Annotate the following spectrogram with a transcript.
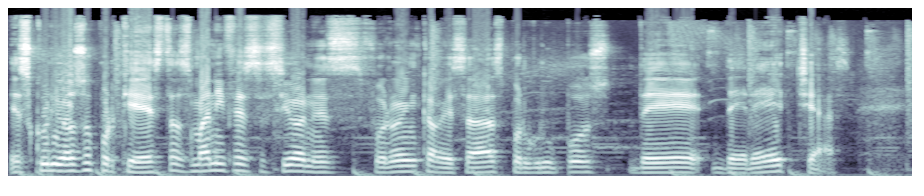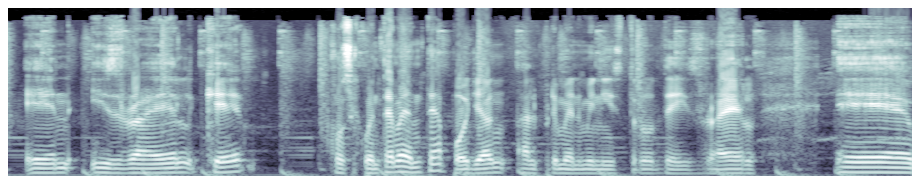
Es curioso porque estas manifestaciones fueron encabezadas por grupos de derechas en Israel que consecuentemente apoyan al primer ministro de Israel. Eh,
